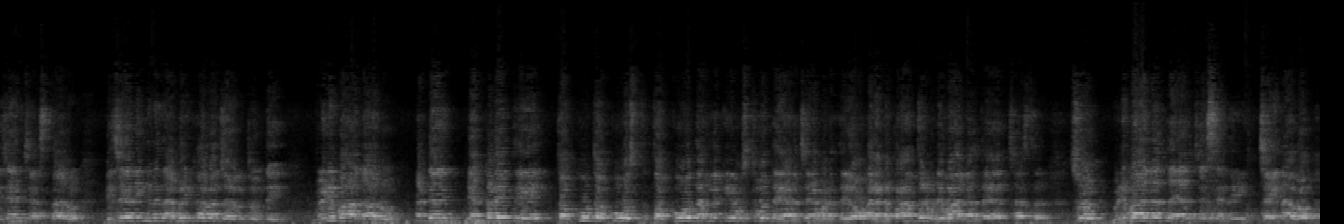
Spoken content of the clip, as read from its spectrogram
డిజైన్ చేస్తారు. డిజైనింగ్ అనేది అమెరికాలో జరుగుతుంది. విడి భాగాలు. అంటే ఎక్కడైతే తక్కువ తక్కువ తక్కువ ధరలకి వస్తువులు తయారు చేయబడతాయో అలాంటి ప్రాంతాలు విడి భాగాలు తయారు చేస్తారు. సో విడి భాగాలు తయారు చేసేది చైనాలో.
